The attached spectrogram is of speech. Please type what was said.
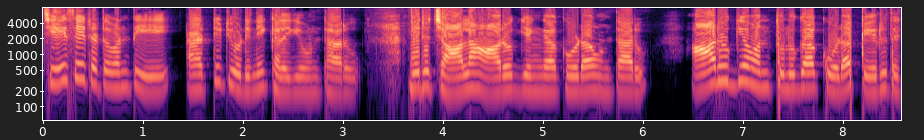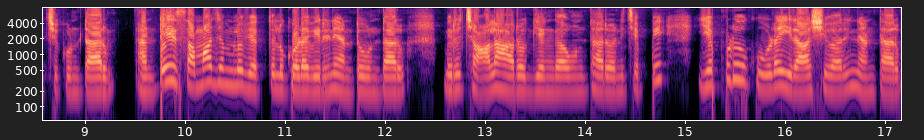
చేసేటటువంటి యాటిట్యూడ్ని కలిగి ఉంటారు. వీరు చాలా ఆరోగ్యంగా కూడా ఉంటారు. ఆరోగ్యవంతులుగా కూడా పేరు తెచ్చుకుంటారు. అంటే సమాజంలో వ్యక్తులు కూడా వీరిని అంటూ ఉంటారు. మీరు చాలా ఆరోగ్యంగా ఉంటారు అని చెప్పి ఎప్పుడూ కూడా ఈ రాశి వారిని అంటారు.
